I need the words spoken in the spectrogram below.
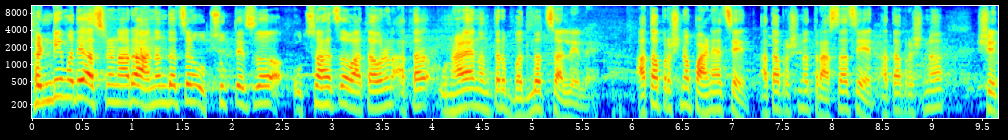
थंडीमध्ये असणारं आनंदाचं उत्सुकतेचं उत्साहाचं वातावरण आता उन्हाळ्यानंतर बदलत चाललेलं आहे. आता प्रश्न पाण्याचे आहेत आता प्रश्न त्रासाचे आहेत आता प्रश्न शेत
